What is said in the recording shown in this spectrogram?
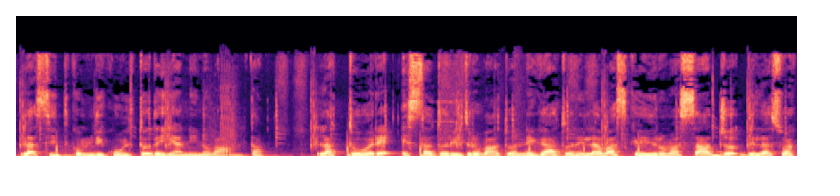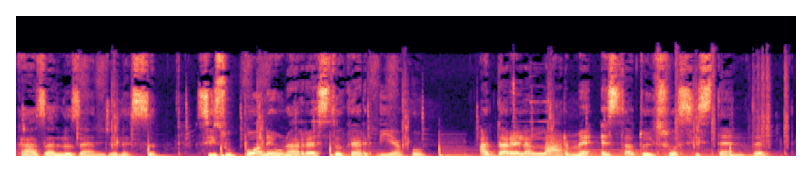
la sitcom di culto degli anni 90. L'attore è stato ritrovato annegato nella vasca idromassaggio della sua casa a Los Angeles. Si suppone un arresto cardiaco. A dare l'allarme è stato il suo assistente.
